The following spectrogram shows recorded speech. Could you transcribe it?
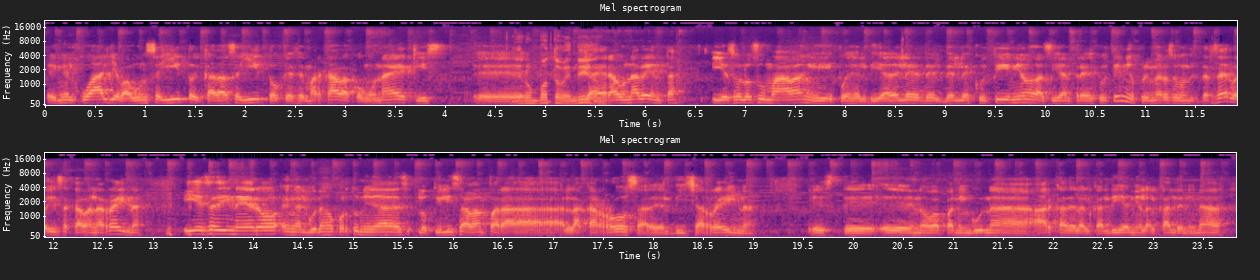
en el cual llevaba un sellito y cada sellito que se marcaba con una X era un voto vendido. Ya era una venta y eso lo sumaban y pues el día del, del, escrutinio hacían tres escrutinios, primero, segundo y tercero, ahí sacaban la reina. Y ese dinero en algunas oportunidades lo utilizaban para la carroza de dicha reina. Este, eh, no va para ninguna arca de la alcaldía, ni el alcalde, ni nada.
